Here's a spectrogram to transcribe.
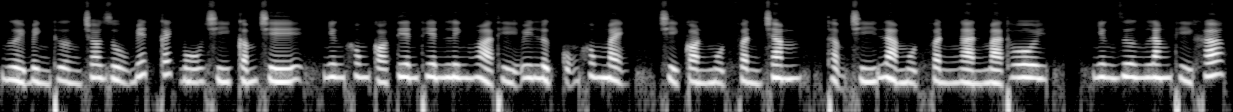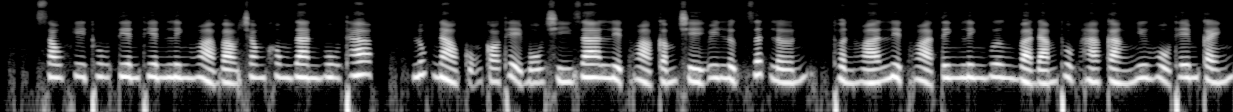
Người bình thường cho dù biết cách bố trí cấm chế, nhưng không có tiên thiên linh hỏa thì uy lực cũng không mạnh, chỉ còn một phần trăm, thậm chí là một phần ngàn mà thôi. Nhưng Dương Lăng thì khác, sau khi thu tiên thiên linh hỏa vào trong không gian vu tháp, lúc nào cũng có thể bố trí ra liệt hỏa cấm chế uy lực rất lớn, thuần hóa liệt hỏa tinh linh vương và đám thuộc hạ càng như hổ thêm cánh.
